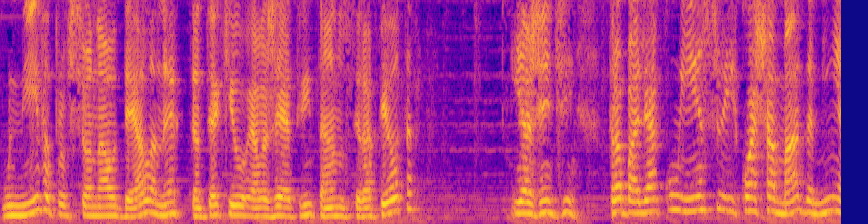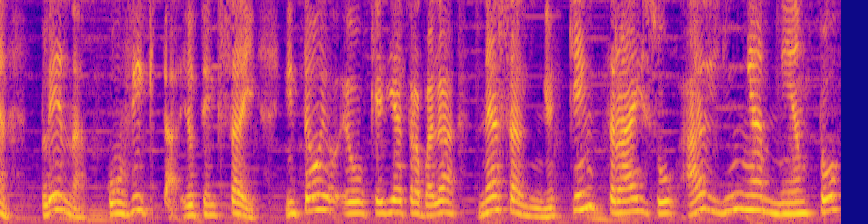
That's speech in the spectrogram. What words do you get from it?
o nível profissional dela, né, tanto é que ela já é 30 anos terapeuta, e a gente trabalhar com isso e com a chamada minha plena, convicta, eu tenho que sair. Então eu, eu queria trabalhar nessa linha. Quem traz o alinhamento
